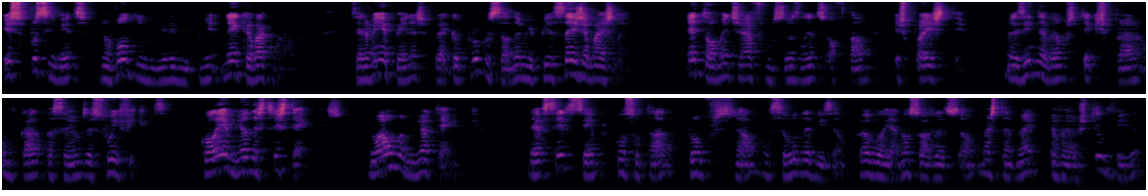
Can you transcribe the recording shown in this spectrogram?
estes procedimentos não vão diminuir a miopia nem acabar com ela. Servem apenas para que a progressão da miopia seja mais lenta. Atualmente já há formações lentes oftálmicas a este tema, mas ainda vamos ter que esperar um bocado para sabermos a sua eficácia. Qual é a melhor das três técnicas? Não há uma melhor técnica. Deve ser sempre consultado por um profissional da saúde da visão para avaliar não só a graduação, mas também avaliar o estilo de vida,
